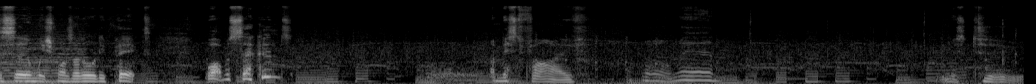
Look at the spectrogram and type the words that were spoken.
discern which ones I'd already picked. What was second? I missed five. Oh man. I missed two.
